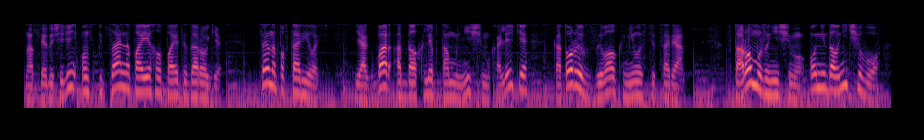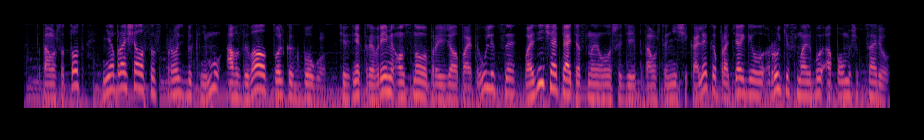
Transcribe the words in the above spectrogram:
На следующий день он специально поехал по этой дороге. Сцена повторилась, и Акбар отдал хлеб тому нищему калеке, который взывал к милости царя. Второму же нищему он не дал ничего – потому что тот не обращался с просьбой к нему, а взывал только к Богу. Через некоторое время он снова проезжал по этой улице. Возничий опять остановил лошадей, потому что нищий калека протягивал руки с мольбой о помощи к царю.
